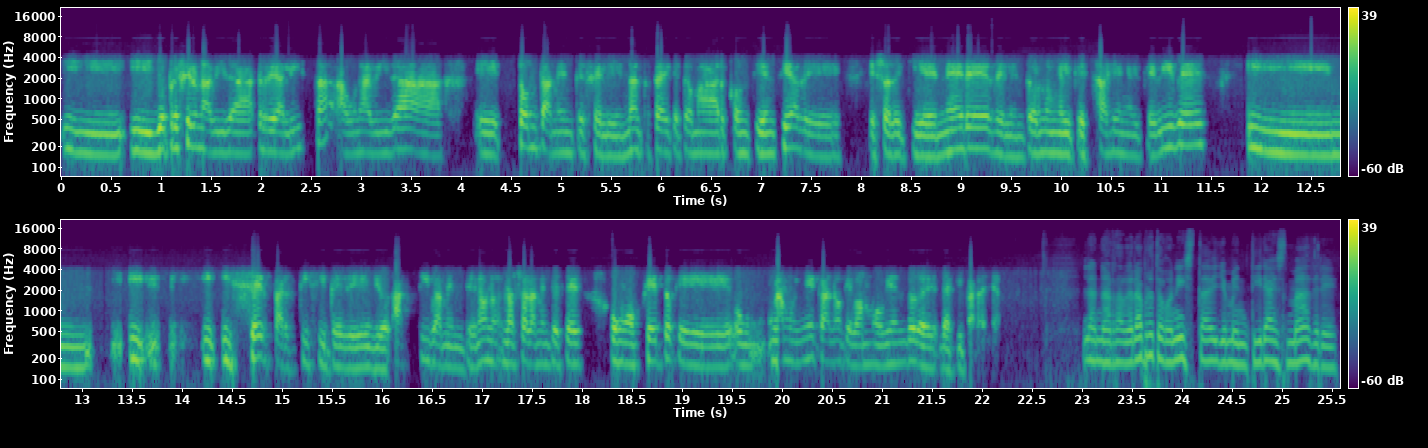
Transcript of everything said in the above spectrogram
y, yo prefiero una vida realista a una vida eh, tontamente feliz, ¿no? Entonces hay que tomar conciencia de eso, de quién eres, del entorno en el que estás y en el que vives y, ser partícipe de ello activamente, ¿no? ¿no? No, solamente ser un objeto que, una muñeca, ¿no? Que van moviendo de aquí para allá. La narradora protagonista de Yo Mentira es madre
